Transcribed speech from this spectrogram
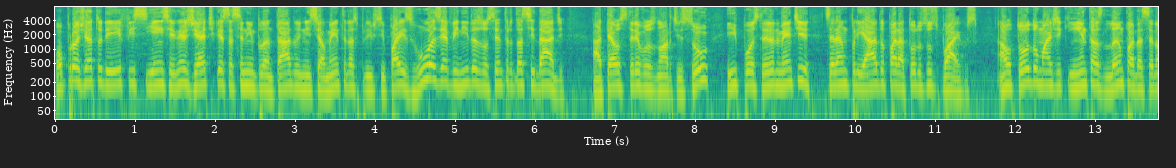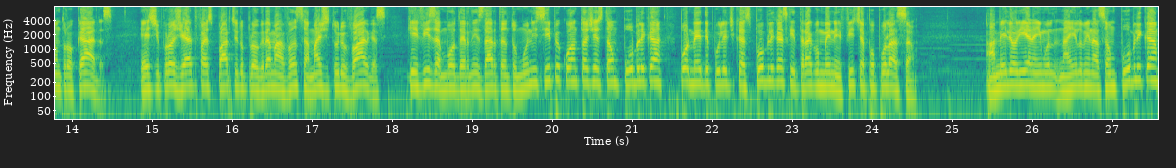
O projeto de eficiência energética está sendo implantado inicialmente nas principais ruas e avenidas do centro da cidade, até os trevos norte e sul, e posteriormente será ampliado para todos os bairros. Ao todo, mais de 500 lâmpadas serão trocadas. Este projeto faz parte do programa Avança Mais de Túlio Vargas, que visa modernizar tanto o município quanto a gestão pública por meio de políticas públicas que tragam benefício à população. A melhoria na iluminação pública,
